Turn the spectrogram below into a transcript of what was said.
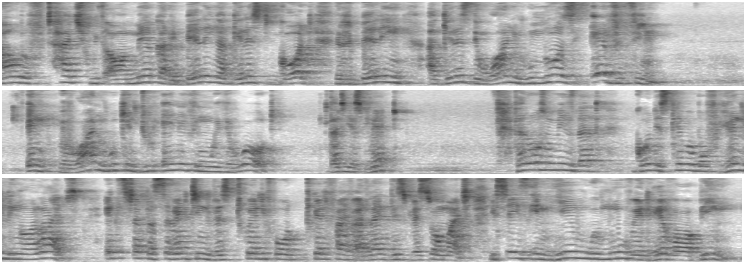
out of touch with our Maker, rebelling against God, rebelling against the one who knows everything, and the one who can do anything with the world that He has made. That also means that God is capable of handling our lives. Acts chapter 17, verse 24 25. I like this verse so much. It says, In Him we move and have our being.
